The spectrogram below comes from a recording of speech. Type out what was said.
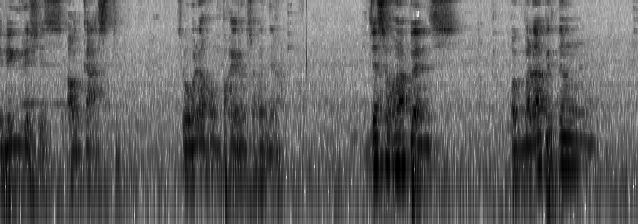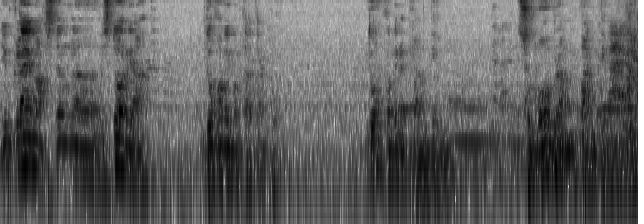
in English, is outcast. So wala akong pakialam sa kanya. Just so happens, pag malapit ng yung climax ng uh, istorya, doon kami magtatampo. Doon kami nag-bonding. Sumobrang bonding namin.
